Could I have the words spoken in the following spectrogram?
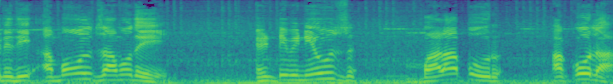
प्रतिनिधी Amol Jamode N T V news Balapur Akola.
